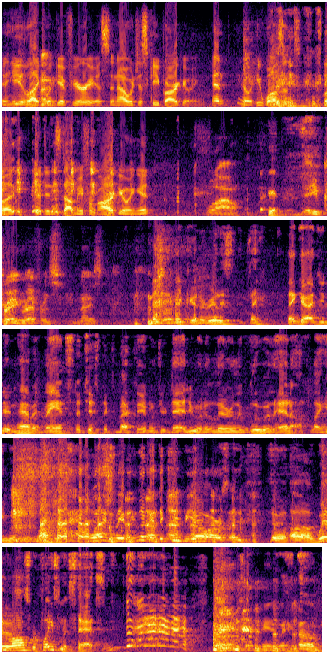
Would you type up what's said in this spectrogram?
and he like would get furious, and I would just keep arguing. And you know, he wasn't, but it didn't stop me from arguing it. Wow. Yeah. Dave Krieg reference. Nice. yeah, you could have really. Thank, thank God you didn't have advanced statistics back then with your dad. You would have literally blew his head off. Like he was just well, actually, if you look at the QBRs and the uh, win loss replacement stats. so, anyway, um,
